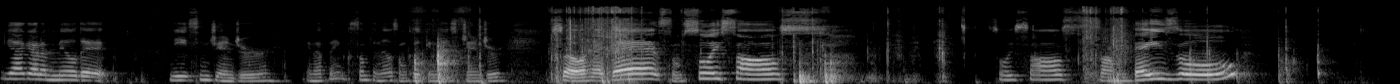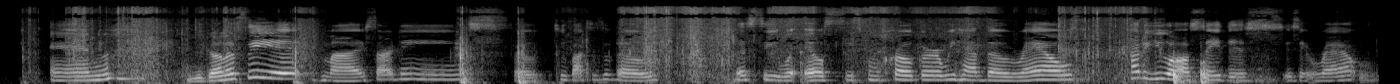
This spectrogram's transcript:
Yeah, I got a meal that needs some ginger. And I think something else I'm cooking needs ginger. So I have that, some soy sauce, soy sauce, some basil, and You're gonna see it. My sardines. So two boxes of those. Let's see what else is from Kroger. We have the Rouse. How do you all say this? Is it Rouse?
